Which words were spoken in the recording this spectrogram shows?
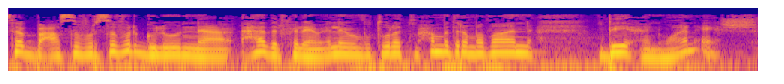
سبعة صفر صفر. قولوا لنا هذا الفيلم اللي من بطولة محمد رمضان بعنوان إيش؟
